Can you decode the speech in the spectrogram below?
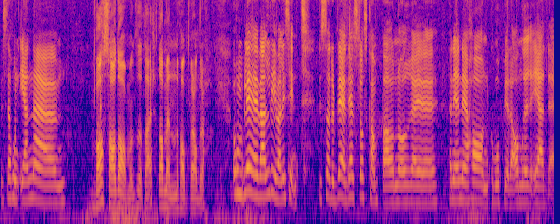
Hvis det er hun ene Hva sa damene til dette her, da mennene fant hverandre? Hun ble veldig, veldig sint. Du sa det ble en del slåsskamper når eh, den ene hanen kom opp i det andre redet.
